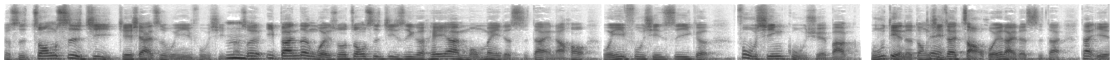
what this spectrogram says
就是中世纪接下来是文艺复兴嘛。所以一般认为说中世纪是一个黑暗蒙昧的时代，然后文艺复兴是一个复兴古学，把古典的东西再找回来的时代。但也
